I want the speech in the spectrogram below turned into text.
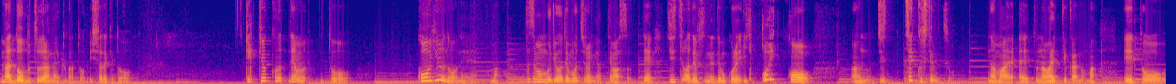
まあ動物占いとかと一緒だけど結局でも、えっと、こういうのをね、まあ、私も無料でもちろんやってます。で実はですねでもこれ一個一個あのチェックしてるんですよ。名前、えーと、名前っていうかあの、まあえーと、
